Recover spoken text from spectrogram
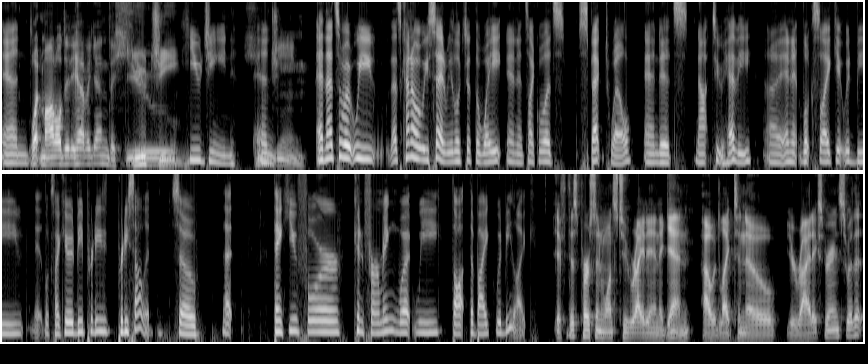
and what model did he have again? The Hu- Hugene. Hugene. And Hugene. and that's what we that's kind of what we said. We looked at the weight and it's like, well, it's specced well and it's not too heavy, uh, and it looks like it would be it looks like it would be pretty pretty solid. So that thank you for confirming what we thought the bike would be like. if this person wants to write in again, I would like to know your ride experience with it.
